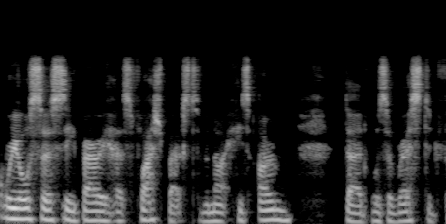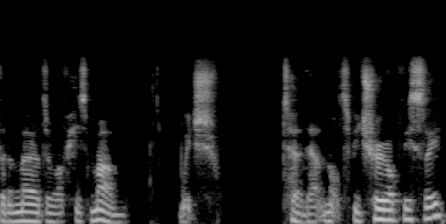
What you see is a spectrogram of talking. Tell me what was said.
We also see Barry has flashbacks to the night his own dad was arrested for the murder of his mum, which turned out not to be true, obviously.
